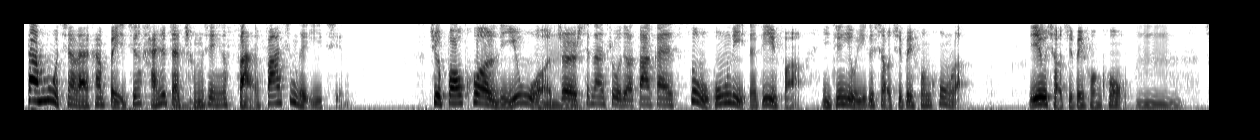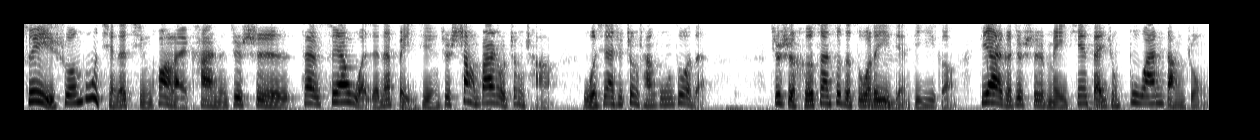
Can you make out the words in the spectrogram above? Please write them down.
但目前来看，北京还是在呈现一个散发性的疫情。就包括离我这儿现在住的大概四五公里的地方，已经有一个小区被封控了，也有小区被封控。嗯，所以说目前的情况来看呢，就是在虽然我人在北京，就上班都正常，我现在是正常工作的，就是核酸做的多了一点。第一个，第二个就是每天在一种不安当中，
